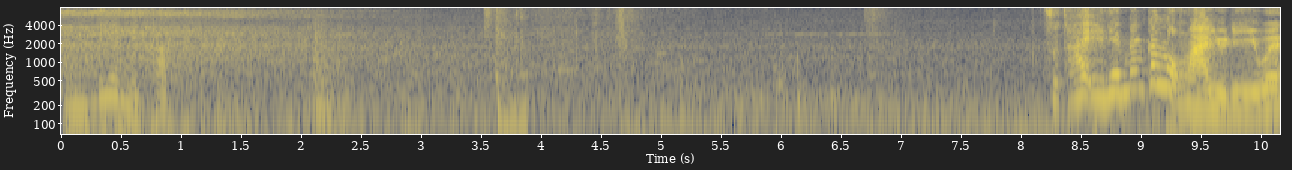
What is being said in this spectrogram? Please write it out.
เอเลี่ยนนี่ครับสุดท้ายเอเลี่ยนแม่งก็ลงมาอยู่ดีเว้ย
